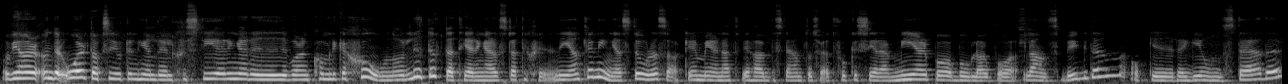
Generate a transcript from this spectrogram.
Och vi har under året också gjort en hel del justeringar i vår kommunikation och lite uppdateringar av strategin. Egentligen inga stora saker mer än att vi har bestämt oss för att fokusera mer på bolag på landsbygden och i regionstäder.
